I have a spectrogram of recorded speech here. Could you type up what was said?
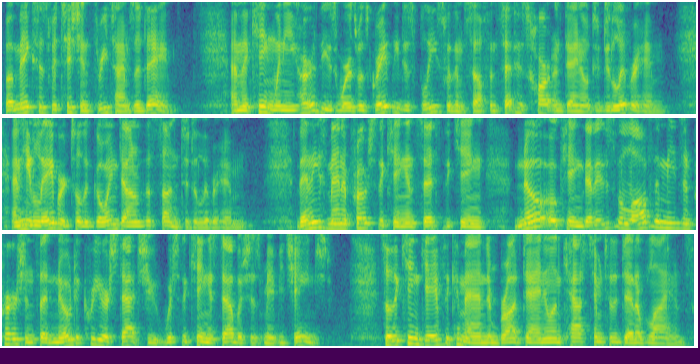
but makes his petition three times a day. And the king, when he heard these words, was greatly displeased with himself, and set his heart on Daniel to deliver him. And he labored till the going down of the sun to deliver him. Then these men approached the king and said to the king, Know, O king, that it is the law of the Medes and Persians that no decree or statute which the king establishes may be changed. So the king gave the command and brought Daniel and cast him to the den of lions.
